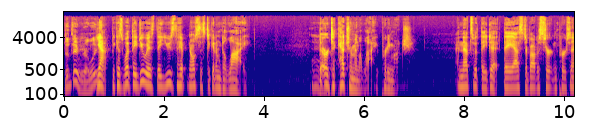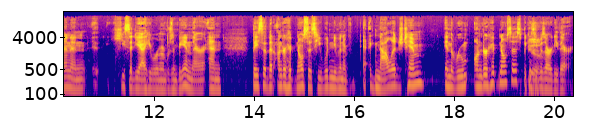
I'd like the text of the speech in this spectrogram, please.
Did they really? Yeah, because what they do is they use the hypnosis to get him to lie. Hmm. Or to catch him in a lie, pretty much. And that's what they did. They asked about a certain person and he said, "Yeah, he remembers him being there." And they said that under hypnosis he wouldn't even have acknowledged him in the room under hypnosis because he was already there.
